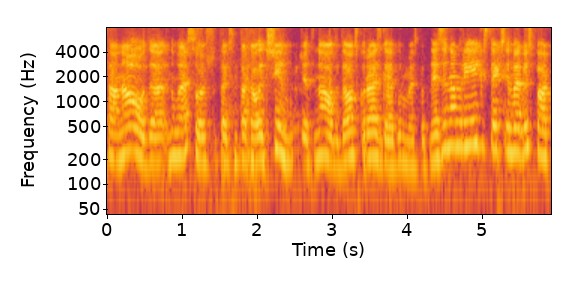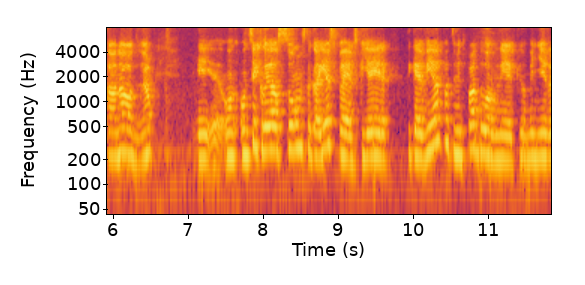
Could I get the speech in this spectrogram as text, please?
tā nauda, nu, esoša, teiksim, tā kā līdz šim budžeta nauda daudz kur aizgāja, kur mēs pat nezinām Rīgas, teiksim, vai vispār tā nauda. Ja? Un, un cik liels summas iespējams, ka ja ir tikai 11 padomnieki un viņi ir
